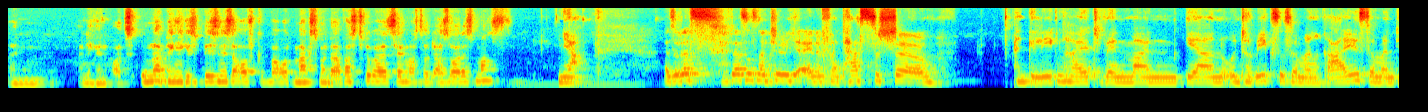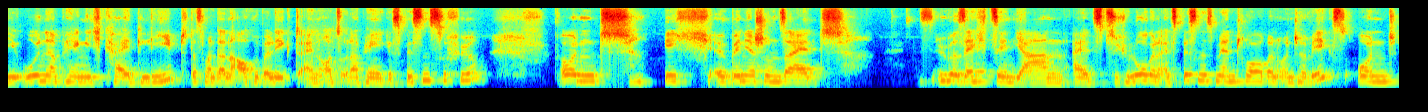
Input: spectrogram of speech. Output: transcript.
ein eigentlich ein ortsunabhängiges Business aufgebaut. Magst du mal da was drüber erzählen, was du da so alles machst? Ja, also das, das ist natürlich eine fantastische Gelegenheit, wenn man gern unterwegs ist, wenn man reist, wenn man die Unabhängigkeit liebt, dass man dann auch überlegt, ein ortsunabhängiges Business zu führen. Und ich bin ja schon seit über 16 Jahren als Psychologin, als Business-Mentorin unterwegs und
